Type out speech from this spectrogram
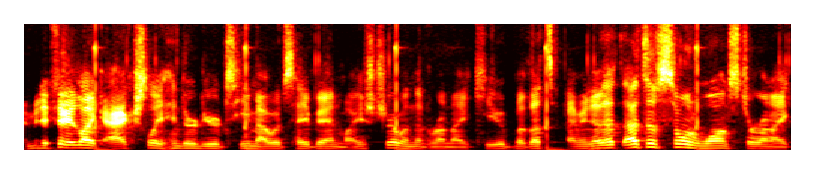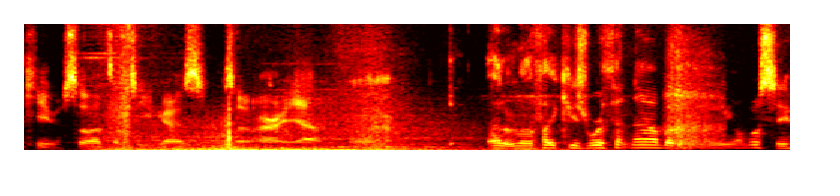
I mean, if it like actually hindered your team, I would say ban Maestro and then run IQ. But that's, I mean, that, that's if someone wants to run IQ, so that's up to you guys. So, all right, yeah. Uh, I don't know if IQ's worth it now, but we'll see.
